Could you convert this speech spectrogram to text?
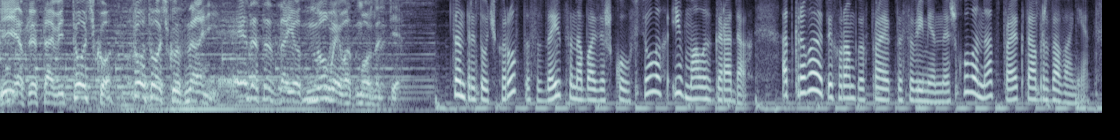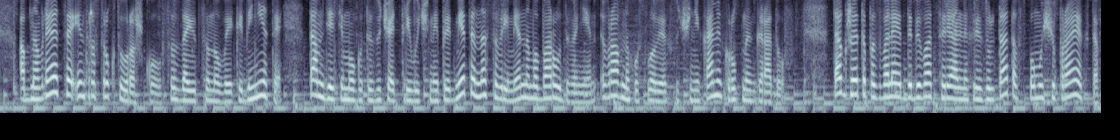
Если ставить точку, то точку знаний. Это создает новые возможности. Центры «Точка роста» создаются на базе школ в селах и в малых городах. Открывают их в рамках проекта «Современная школа» нацпроекта образования. Обновляется инфраструктура школ, создаются новые кабинеты. Там дети могут изучать привычные предметы на современном оборудовании в равных условиях с учениками крупных городов. Также это позволяет добиваться реальных результатов с помощью проектов,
